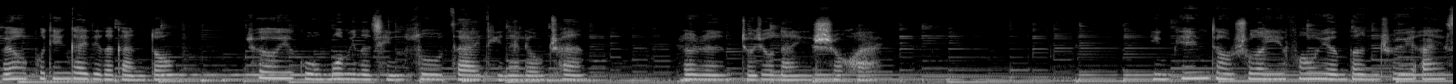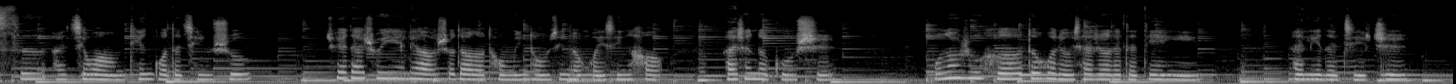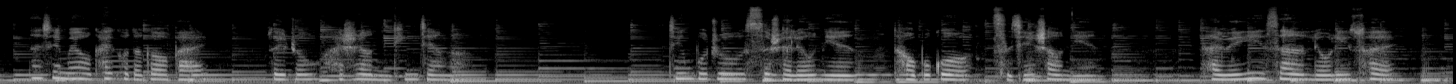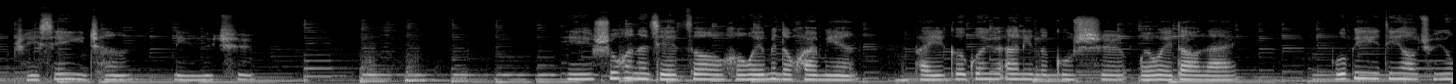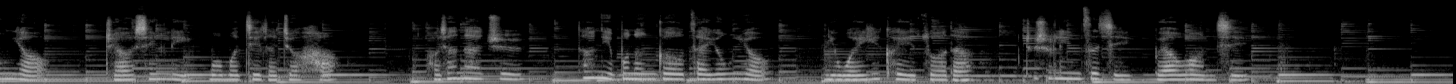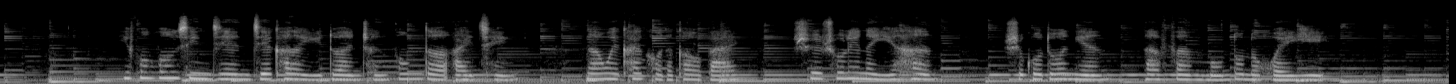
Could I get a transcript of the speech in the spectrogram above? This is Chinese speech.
没有铺天盖地的感动，却有一股莫名的情愫在体内流窜，让人久久难以释怀。影片讲述了一封原本出于哀思而寄往天国的情书，却带出意料收到了同名同姓的回信后。发生的故事，无论如何都会留下热泪的电影。爱恋的极致，那些没有开口的告白，最终还是让你听见了。经不住似水流年，逃不过此间少年。彩云易散琉璃脆，水仙已成鲤鱼去。以舒缓的节奏和唯美的画面，把一个关于暗恋的故事娓娓道来。不必一定要去拥有，只要心里默默记得就好。好像那句：“当你不能够再拥有，你唯一可以做的，就是令自己不要忘记。”一封封信件揭开了一段尘封的爱情。那未开口的告白，是初恋的遗憾；时过多年，那份懵懂的回忆。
